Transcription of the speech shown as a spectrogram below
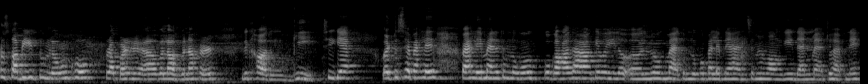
उसका भी तुम लोगों को प्रॉपर व्लॉग बना फिर दिखा दूँगी ठीक है? बट उससे पहले पहले मैंने तुम लोगों को कहा था कि वही लोग लो, मैं तुम लोगों को पहले अपने हैंड से मिलवाऊँगी देन मैं जो है अपने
